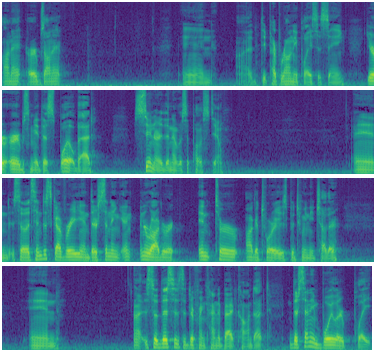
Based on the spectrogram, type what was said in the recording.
on it, herbs on it, and uh, the pepperoni place is saying your herbs made this spoil bad sooner than it was supposed to. And so it's in discovery, and they're sending interrogatories between each other. And uh, so this is a different kind of bad conduct they're sending boilerplate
